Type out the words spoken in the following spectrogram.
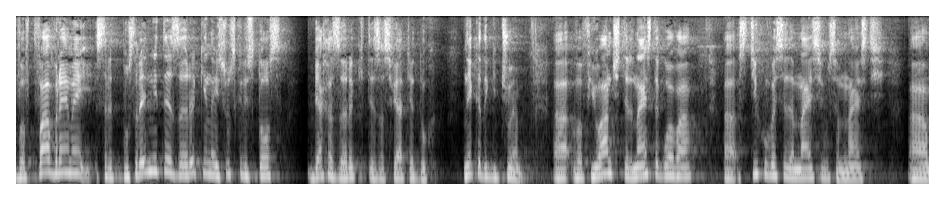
в това време, сред посредните заръки на Исус Христос, бяха заръките за Святия Дух. Нека да ги чуем. А, в Йоанн 14 глава, а, стихове 17 и 18. А,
